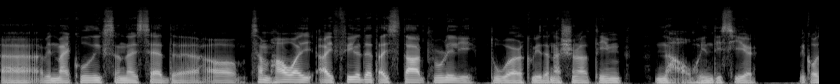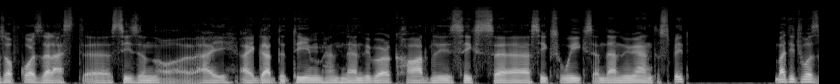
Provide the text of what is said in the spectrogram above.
uh, with my colleagues, and I said how somehow I, I feel that I start really to work with the national team now in this year because of course the last uh, season uh, I I got the team and then we worked hardly six uh, six weeks and then we went to split. But it was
